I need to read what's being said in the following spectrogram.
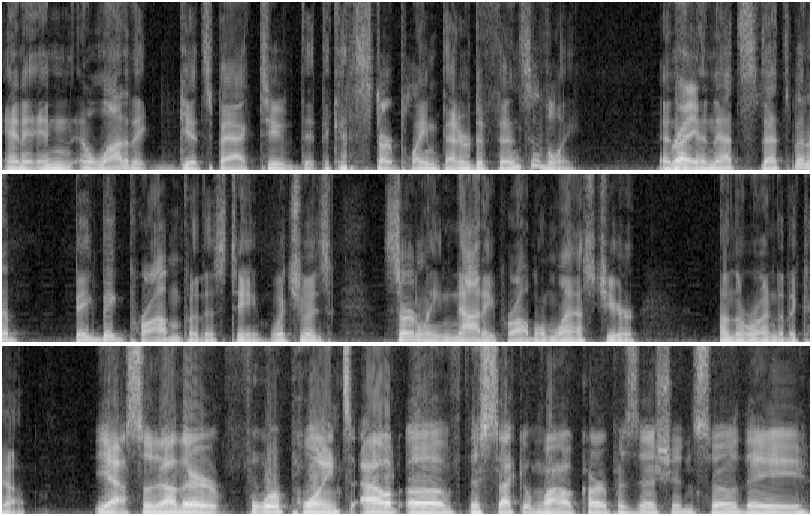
and and a lot of it gets back to that they got to start playing better defensively, and Right. and that's that's been a big big problem for this team, which was certainly not a problem last year on the run to the cup. Yeah, so now they're four points out of the second wild card position. So they,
